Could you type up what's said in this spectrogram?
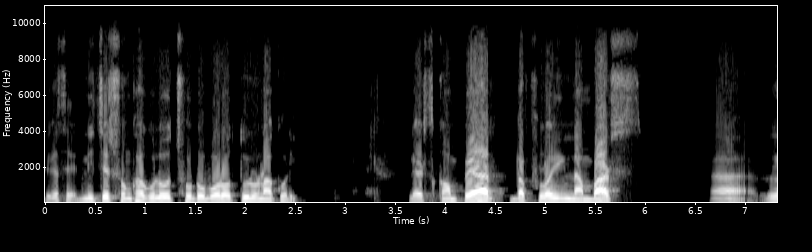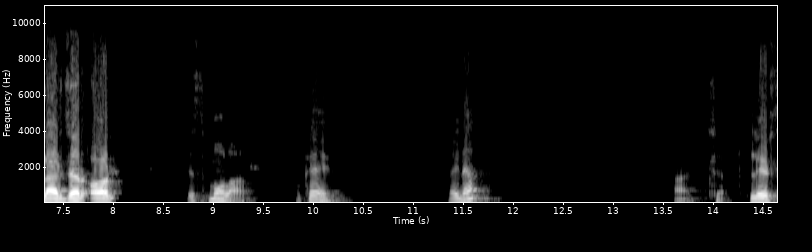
ঠিক আছে? নিচের সংখ্যাগুলো ছোট, বড় তুলনা করি। Let's compare the following numbers হ্যাঁ লার্জার অর স্মলার ওকে তাই না? আচ্ছা let's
